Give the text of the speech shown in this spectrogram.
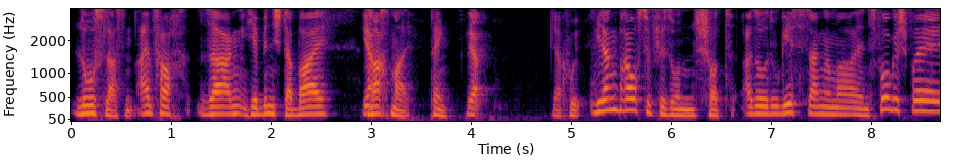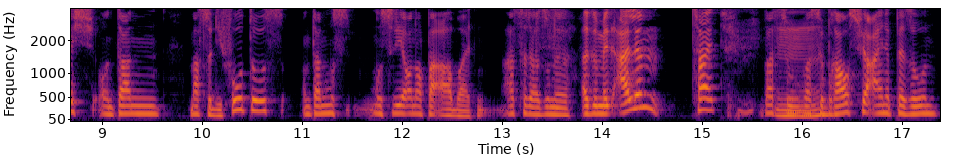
Loslassen. Einfach sagen, hier bin ich dabei, Ja. mach mal. Peng. Ja. Ja. Cool. Wie lange brauchst du für so einen Shot? Also du gehst, sagen wir mal, ins Vorgespräch und dann machst du die Fotos und dann musst, musst du die auch noch bearbeiten. Hast du da so eine Also mit allem Zeit, was du, Mhm. was du brauchst für eine Person?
